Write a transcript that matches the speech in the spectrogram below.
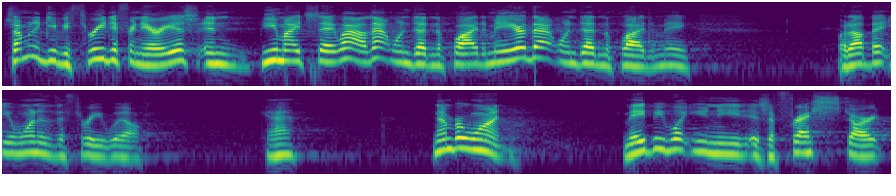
So I'm going to give you three different areas, and you might say, wow, that one doesn't apply to me, or that one doesn't apply to me. But I'll bet you one of the three will. Okay? Number one, Maybe what you need is a fresh start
